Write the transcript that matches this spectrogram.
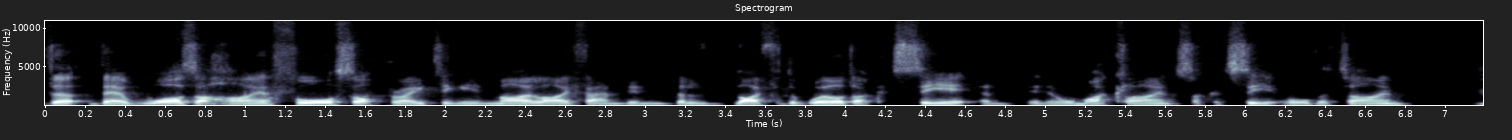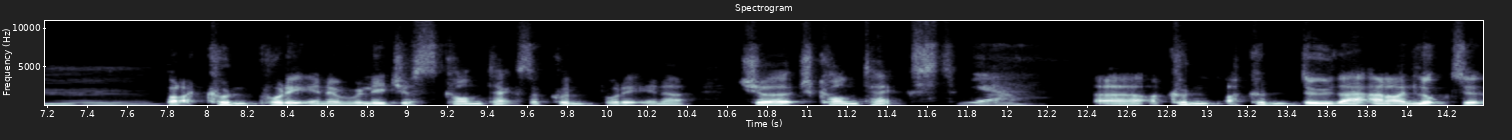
that there was a higher force operating in my life and in the life of the world. I could see it, and in all my clients, I could see it all the time. Mm. But I couldn't put it in a religious context. I couldn't put it in a church context. Yeah uh, I couldn't I couldn't do that, and I looked at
